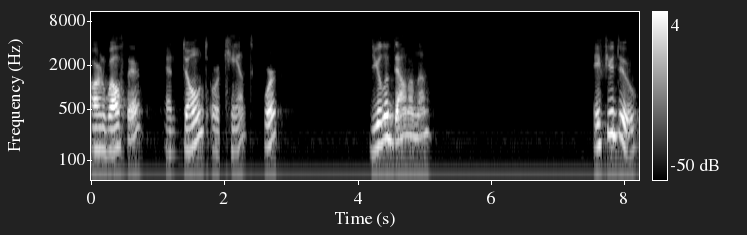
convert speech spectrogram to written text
are on welfare and don't or can't work? Do you look down on them? If you do,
